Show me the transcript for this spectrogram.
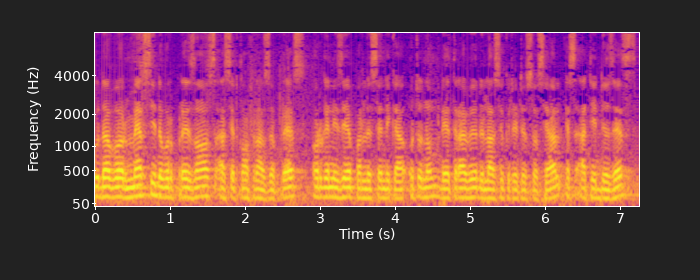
Tout d'abord, merci de votre présence à cette conférence de presse organisée par le syndicat autonome des travailleurs de la sécurité sociale, SAT2S,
